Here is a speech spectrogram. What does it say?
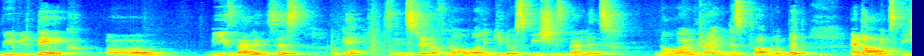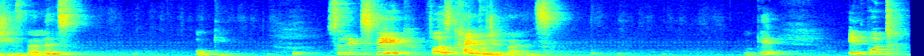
we will take um, these balances. Okay, so instead of now molecular species balance, now I am trying this problem with atomic species balance. Okay. So let's take first hydrogen balance. Okay. Input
